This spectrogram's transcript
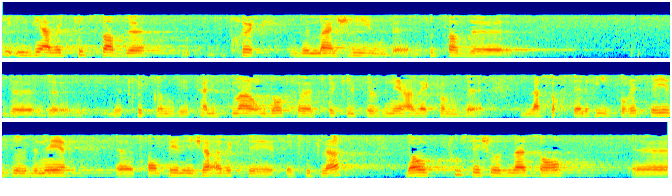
s'il vient avec toutes sortes de trucs, de magie ou de toutes sortes de, de, trucs comme des talismans ou d'autres trucs qu'il peut venir avec comme de, la sorcellerie pour essayer de venir euh, tromper les gens avec ces, trucs-là. Donc, toutes ces choses-là sont euh,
